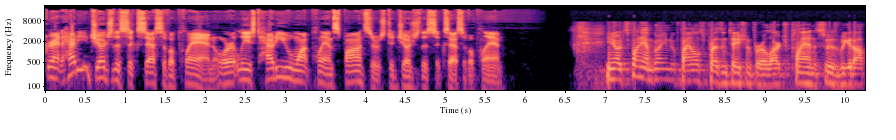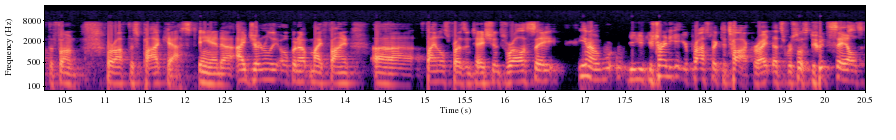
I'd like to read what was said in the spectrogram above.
Grant, how do you judge the success of a plan, or at least how do you want plan sponsors to judge the success of a plan? You know, it's funny. I'm going to a finals presentation for a large plan as soon as we get off the phone or off this podcast, and uh, I generally open up my uh, finals presentations where I'll say, you know, you're trying to get your prospect to talk, right? That's what we're supposed to do in sales.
